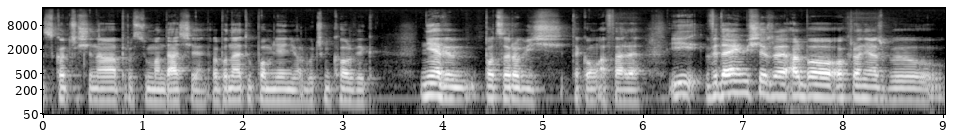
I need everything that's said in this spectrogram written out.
skończy się na po prostu mandacie, albo nawet upomnieniu, albo czymkolwiek. Nie wiem, po co robić taką aferę. I wydaje mi się, że albo ochroniarz był,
